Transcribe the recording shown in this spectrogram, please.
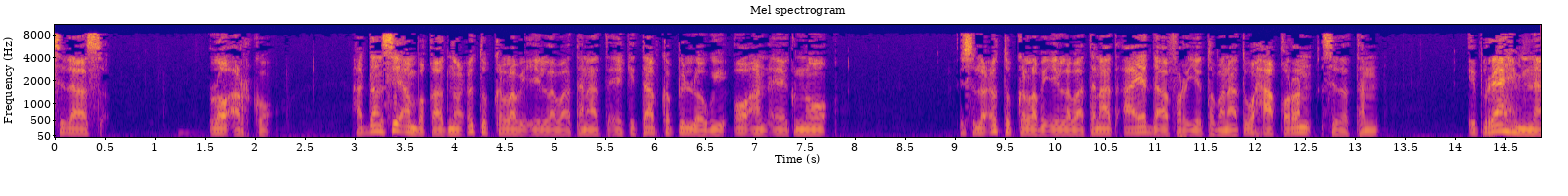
sidaas loo arko. Haddaan sii ambaqaadno cutubka laba-iyo labaatanaad ee kitaabka bilowgii oo aan eegno isla cutubka laba-iyo labaatanaad aayadda afar iyo tobanaad waxaa qoran sida tan. Ibraahimna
